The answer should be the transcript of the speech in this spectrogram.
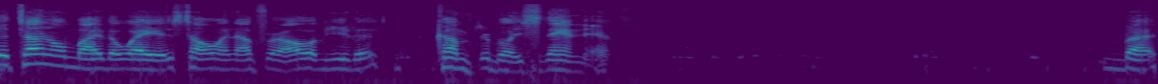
The tunnel, by the way, is tall enough for all of you to comfortably stand in. But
